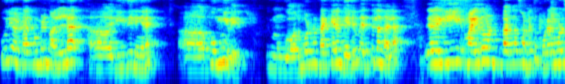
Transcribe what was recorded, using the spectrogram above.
പൂരി ഉണ്ടാക്കുമ്പോൾ നല്ല രീതിയിൽ ഇങ്ങനെ പൊങ്ങി വരും. ഗോതമ്പ് കൊണ്ട് ഉണ്ടാക്കിയാലും വരും വരത്തില്ലെന്നല്ല. ഈ മൈദ കൊണ്ട് ഉണ്ടാക്കുന്ന സമയത്ത് കുറേ കൂടെ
